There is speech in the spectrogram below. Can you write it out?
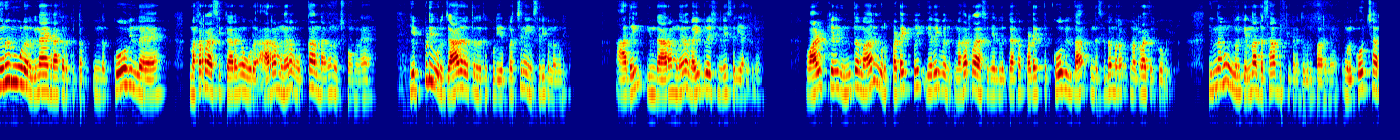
திருமூலர் விநாயகராக இருக்கட்டும். இந்த கோவிலில் மகர ராசிக்காரங்க ஒரு அரை மணி நேரம் உட்காந்தாங்கன்னு வச்சுக்கோங்களேன். எப்படி ஒரு ஜாதகத்தில் இருக்கக்கூடிய பிரச்சனையை சரி பண்ண முடியும்? அதை இந்த அரை மணி நேரம் வைப்ரேஷன்லேயே சரியாகுதுங்க. வாழ்க்கையில் இந்த மாதிரி ஒரு படைப்பு இறைவன் மகராசினியர்களுக்காக படைத்த கோவில் தான் இந்த சிதம்பரம் நடராஜர் கோவில். இன்னமும் உங்களுக்கு என்ன தசாபுத்தி நடக்குதுன்னு பாருங்கள் உங்களுக்கு கோச்சார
